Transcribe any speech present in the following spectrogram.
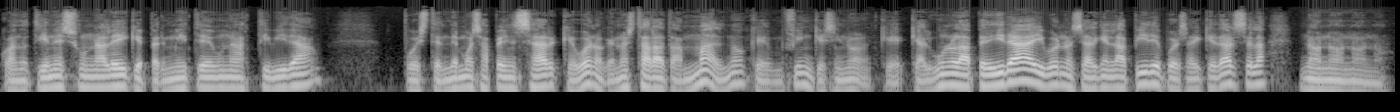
Cuando tienes una ley que permite una actividad, pues tendemos a pensar que bueno, que no estará tan mal, ¿no? Que en fin, que si no, que, que alguno la pedirá y bueno, si alguien la pide, pues hay que dársela. No, no, no, no.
